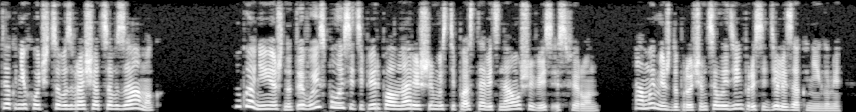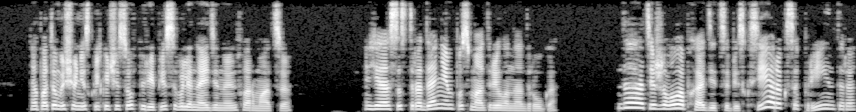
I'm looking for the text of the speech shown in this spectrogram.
Так не хочется возвращаться в замок». «Ну, конечно, ты выспалась и теперь полна решимости поставить на уши весь эсферон. А мы, между прочим, целый день просидели за книгами, а потом еще несколько часов переписывали найденную информацию». Я со страданием посмотрела на друга. Да, тяжело обходиться без ксерокса, принтера,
